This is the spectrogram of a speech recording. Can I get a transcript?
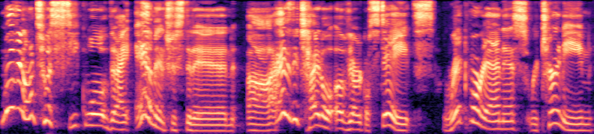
Moving on to a sequel that I am interested in, uh, as the title of the article states, Rick Moranis returning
